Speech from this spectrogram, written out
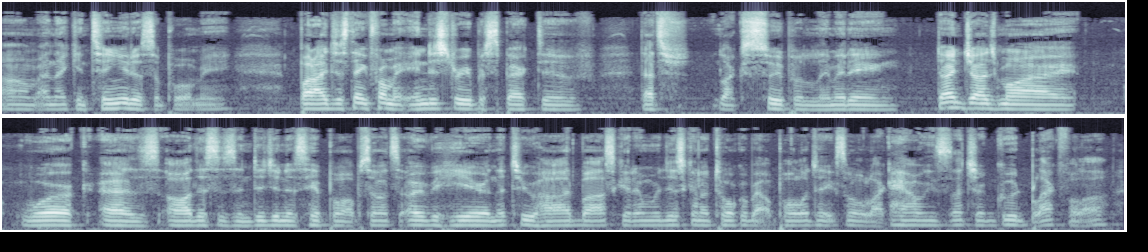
Um, and they continue to support me but I just think from an industry perspective that's like super limiting. Don't judge my work as oh this is indigenous hip hop so it's over here in the too hard basket and we're just going to talk about politics or like how he's such a good black fella.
